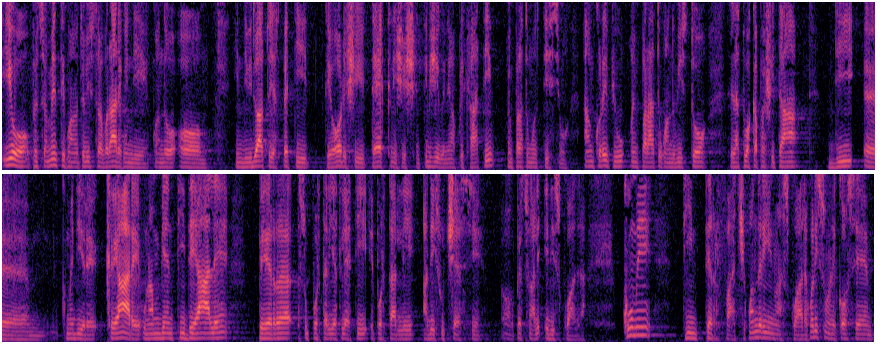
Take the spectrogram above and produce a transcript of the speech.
Io personalmente quando ti ho visto lavorare, quindi quando ho individuato gli aspetti teorici, tecnici, scientifici che veniamo applicati, ho imparato moltissimo. Ancora di più ho imparato quando ho visto la tua capacità di eh, dire, creare un ambiente ideale per supportare gli atleti e portarli a dei successi oh, personali e di squadra. Come ti interfacci quando arrivi in una squadra? Quali sono le cose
